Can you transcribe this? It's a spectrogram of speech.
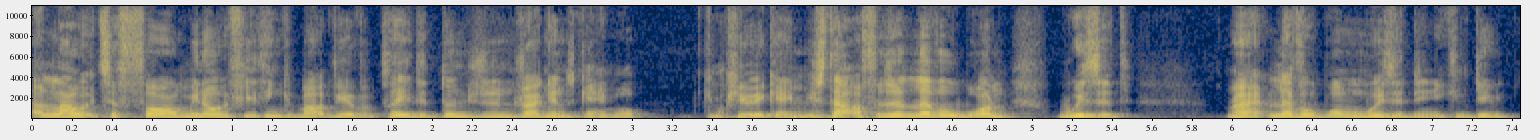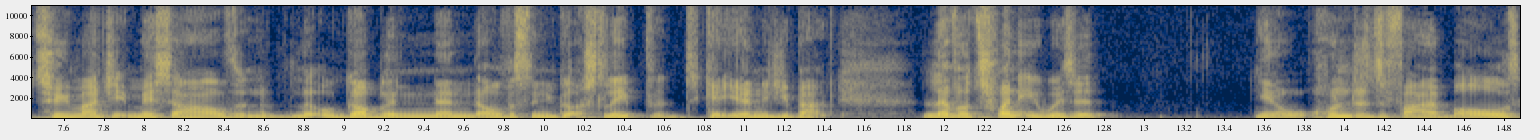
allow it to form. You know, if you think about, have you ever played the Dungeons and Dragons game or computer game? You start off as a level one wizard, right? Level one wizard, and you can do two magic missiles and a little goblin, and then all of a sudden you've got to sleep to get your energy back. Level 20 wizard, you know, hundreds of fireballs,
